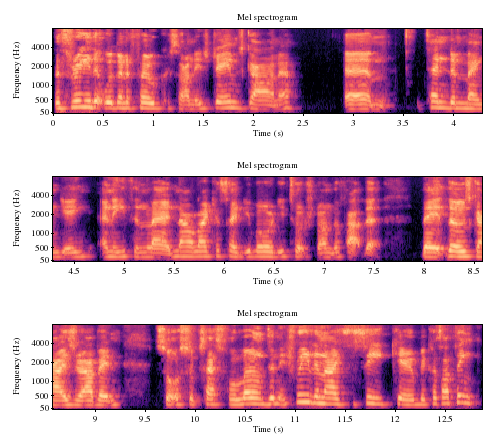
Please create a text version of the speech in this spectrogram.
the three that we're going to focus on is James Garner, um, Teden Mengi, and Ethan Laird. Now, like I said, you've already touched on the fact that they, those guys are having sort of successful loans. And it's really nice to see, Ciaran, because I think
